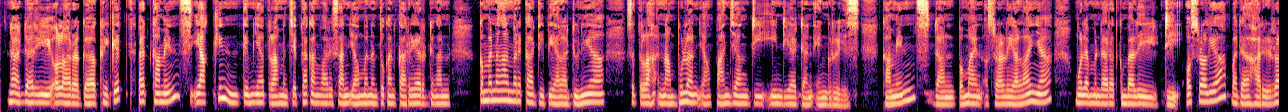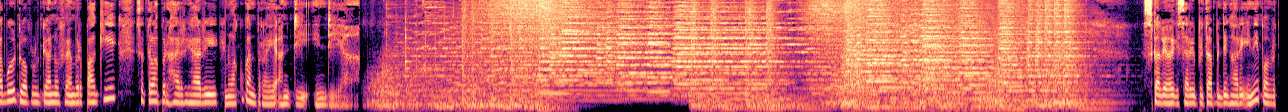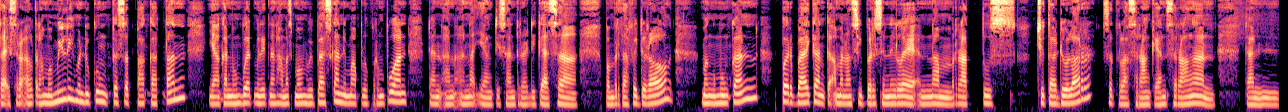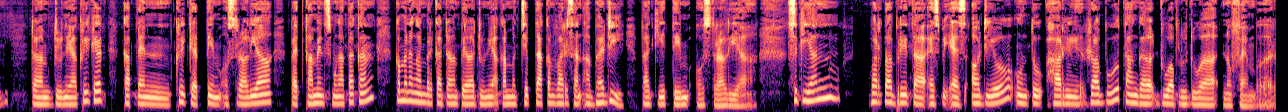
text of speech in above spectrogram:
Nah, dari olahraga kriket, Pat Cummins yakin timnya telah menciptakan warisan yang menentukan karier dengan kemenangan mereka di Piala Dunia setelah enam bulan yang panjang di India dan Inggris. Cummins dan pemain Australia lainnya mulai mendarat kembali di Australia pada hari Rabu 22 November pagi setelah berhari-hari melakukan perayaan di India. Sekali lagi sari berita penting hari ini, pemerintah Israel telah memilih mendukung kesepakatan yang akan membuat militan Hamas membebaskan 50 perempuan dan anak-anak yang disandera di Gaza. Pemerintah federal mengumumkan perbaikan keamanan siber senilai 600 juta dolar setelah serangkaian serangan dan dalam dunia kriket, Kapten kriket tim Australia Pat Cummins mengatakan kemenangan mereka dalam Piala Dunia akan menciptakan warisan abadi bagi tim Australia. Sekian Warta Berita SBS Audio untuk hari Rabu tanggal 22 November.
